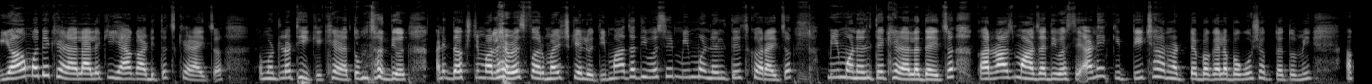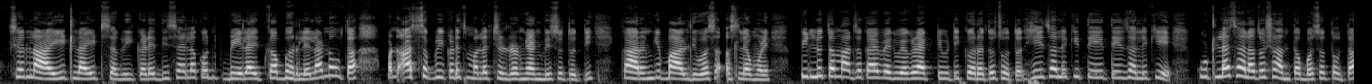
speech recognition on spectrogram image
यामध्ये खेळायला आलं की ह्या गाडीतच खेळायचं. तर म्हटलं ठीक आहे खेळा तुमचा दिवस. आणि दक्षने मला ह्यावेळेस फरमाईश केली होती माझा दिवस आहे मी म्हणेल तेच करायचं. मी म्हणेल ते खेळायला द्यायचं. कारण आज माझा दिवस आहे. आणि किती छान वाटते बघायला. बघू शकता तुम्ही. अक्षर लाइट लाइट सगळीकडे. दिसायला कोण बेला इतका भरलेला नव्हता पण आज सगळीकडे सगळीकडेच मला चिल्ड्रन गँग दिसत होती. कारण की बालदिवस असल्यामुळे. पिल्लू तर माझं काय वेगवेगळ्या ॲक्टिव्हिटी करतच होतं. हे झालं की ते ते झाले की कुठल्याच ह्याला तो शांत बसत होता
